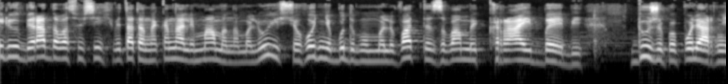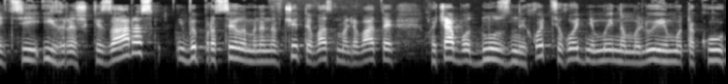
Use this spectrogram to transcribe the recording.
мої любі, рада вас усіх вітати на каналі Мама намалює. Сьогодні будемо малювати з вами край бебі. Дуже популярні ці іграшки зараз, і ви просили мене навчити вас малювати хоча б одну з них. От сьогодні ми намалюємо таку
